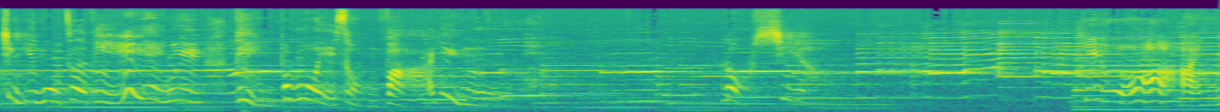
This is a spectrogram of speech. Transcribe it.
今有我这比翼鸳女，定不会从化于我落香冤孽。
